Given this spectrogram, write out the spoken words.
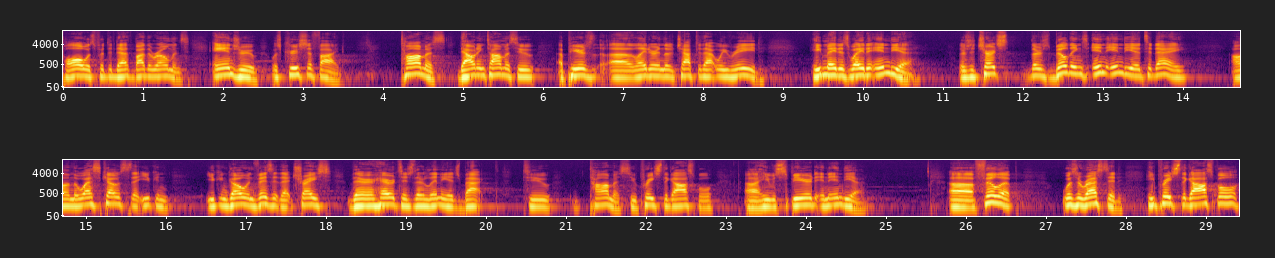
Paul was put to death by the Romans. Andrew was crucified. Thomas, doubting Thomas, who appears uh, later in the chapter that we read, he made his way to India. There's a church, there's buildings in India today on the west coast that you can you can go and visit that trace their heritage, their lineage back to Thomas, who preached the gospel. Uh, he was speared in India. Uh, Philip was arrested. He preached the gospel.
